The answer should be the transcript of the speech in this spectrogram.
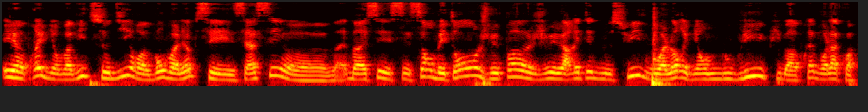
et après eh bien on va vite se dire euh, bon bah hop c'est c'est assez euh, bah, bah c'est c'est embêtant, je vais pas je vais arrêter de le suivre, ou alors eh bien on l'oublie et puis bah après voilà quoi,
